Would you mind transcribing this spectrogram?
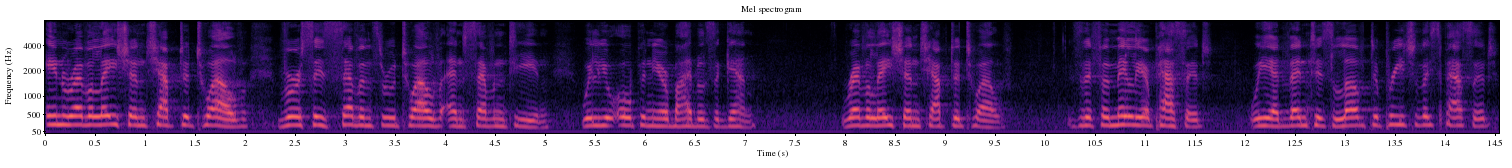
in Revelation chapter 12, verses 7 through 12 and 17. Will you open your Bibles again? Revelation chapter 12. It's the familiar passage. We Adventists love to preach this passage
